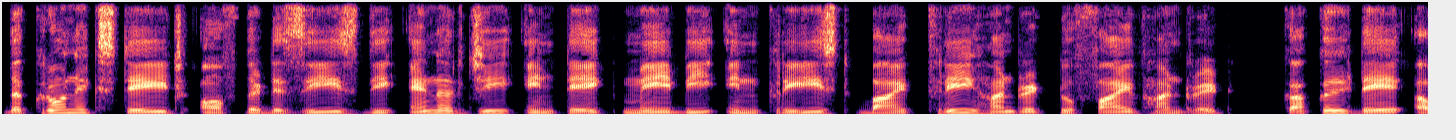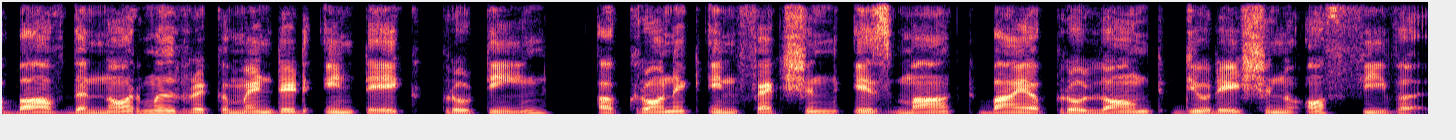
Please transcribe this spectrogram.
the chronic stage of the disease the energy intake may be increased by 300 to 500 kcal day above the normal recommended intake protein. A chronic infection is marked by a prolonged duration of fever.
